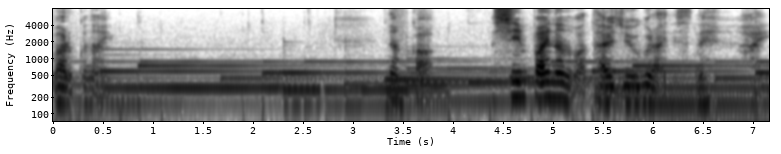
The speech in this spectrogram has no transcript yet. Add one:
悪くない。なんか心配なのは体重ぐらいですね。はい。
